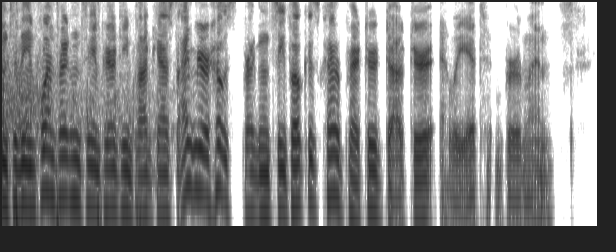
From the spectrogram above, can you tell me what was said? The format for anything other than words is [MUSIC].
Welcome to the Informed Pregnancy and Parenting Podcast. I'm your host, pregnancy focused chiropractor, Dr. Elliot Berlin.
